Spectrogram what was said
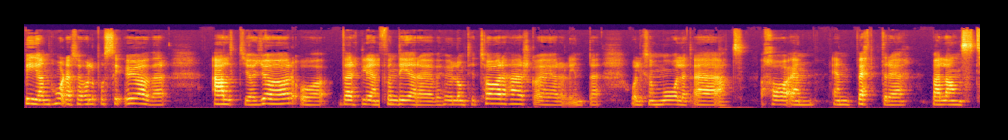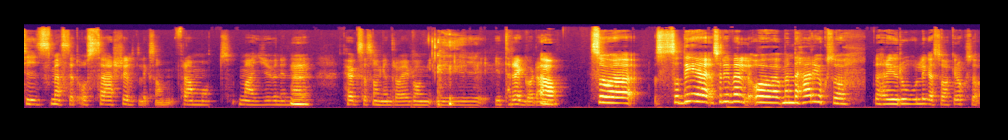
benhård. Alltså jag håller på att se över allt jag gör och verkligen fundera över hur lång tid tar det här, ska jag göra eller inte? Och liksom målet är att ha en, en bättre balans tidsmässigt och särskilt liksom framåt maj-juni när Mm. högsäsongen drar igång i, i trädgården. Ja. Så, så, det, så det är väl, och, men det här är också, det här är ju roliga saker också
